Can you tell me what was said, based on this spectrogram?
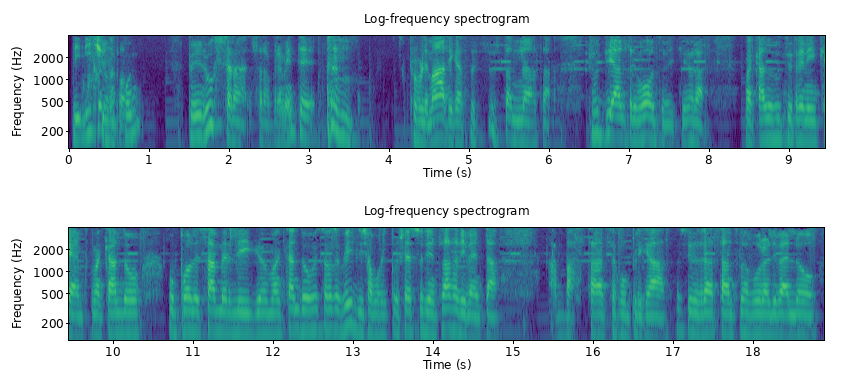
dici un po'? Per i rookie sarà, sarà veramente problematica stannata più di altre volte perché ora mancando tutti i training camp, mancando un po' le Summer League, mancando questa cosa qui, diciamo che il processo di entrata diventa abbastanza complicato. Si vedrà tanto lavoro a livello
